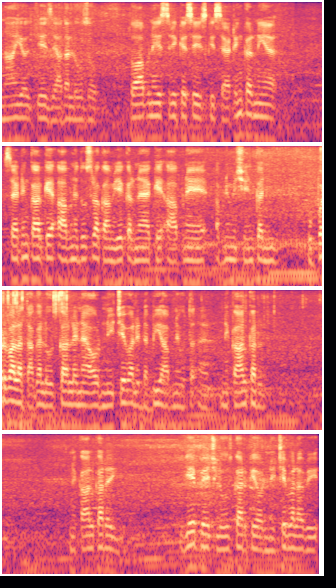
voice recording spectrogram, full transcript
ना ही ये ज़्यादा लूज़ हो। तो आपने इस तरीके से इसकी सेटिंग करनी है। सेटिंग करके आपने दूसरा काम ये करना है कि आपने अपनी मशीन का ऊपर वाला धागा लूज़ कर लेना है और नीचे वाली डब्बी आपने निकाल कर निकाल कर ये पेच लूज़ करके और नीचे वाला भी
